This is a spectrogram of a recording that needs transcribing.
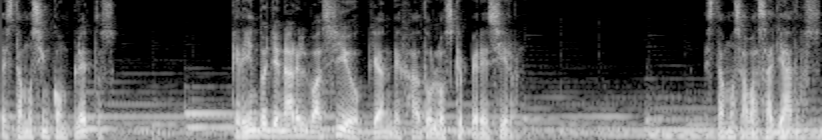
Estamos incompletos, queriendo llenar el vacío que han dejado los que perecieron. Estamos avasallados,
